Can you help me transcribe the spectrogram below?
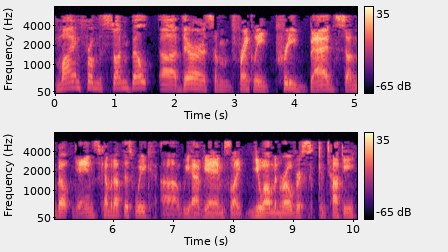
Mine from the Sun Belt. Uh, there are some, frankly, pretty bad Sun Belt games coming up this week. Uh, we have games like UL Monroe versus Kentucky.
